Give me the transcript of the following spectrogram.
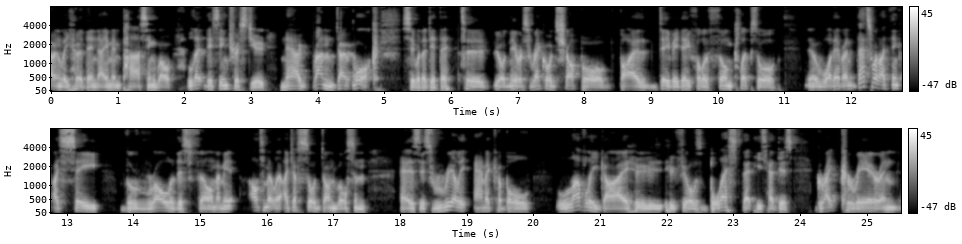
only heard their name in passing. Well, let this interest you. Now run, don't walk. See what I did there? To your nearest record shop or buy a DVD full of film clips or you know, whatever. And that's what I think I see the role of this film. I mean, ultimately, I just saw Don Wilson as this really amicable, lovely guy who, who feels blessed that he's had this great career. And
